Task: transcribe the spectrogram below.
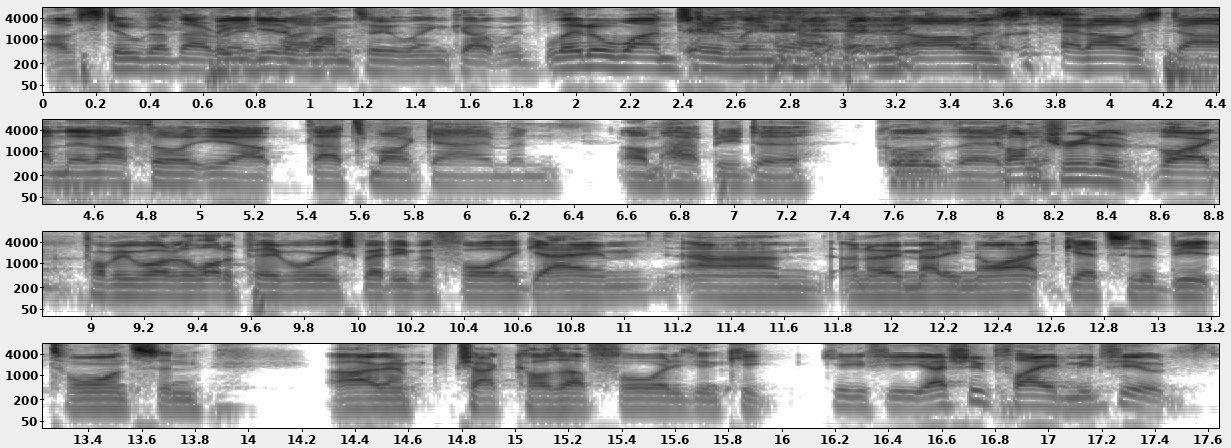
I've still got that. But you did a one-two link up with. little one two link up, and I was and I was done, and I thought, yeah, that's my game, and I'm happy to call Well, it there. but- contrary to like probably what a lot of people were expecting before the game, um, I know Matty Knight gets it a bit taunts, and uh, I'm going to chuck Cos up forward. He's going to kick kick a few. You actually played midfield.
